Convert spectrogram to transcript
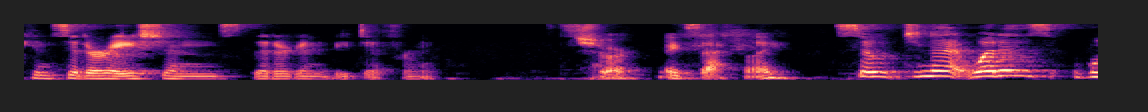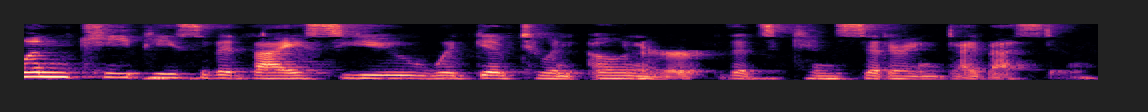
considerations that are going to be different. Sure, exactly. So, Jeanette, what is one key piece of advice you would give to an owner that's considering divesting?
